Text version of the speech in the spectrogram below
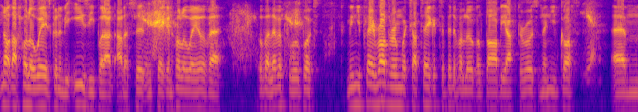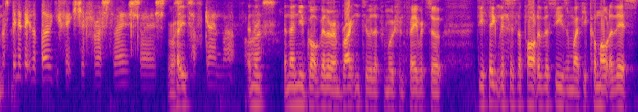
Not that Hull away is going to be easy, but I'd, I'd have certainly yeah. taken Hull away over over Liverpool. But I mean, you play Rotherham, which I take it's a bit of a local derby after us, and then you've got yeah. Um, it's been a bit of a bogey fixture for us though, so it's right. tough game that. and then us. and then you've got Villa and Brighton, two of the promotion favourites. So, do you think this is the part of the season where if you come out of this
